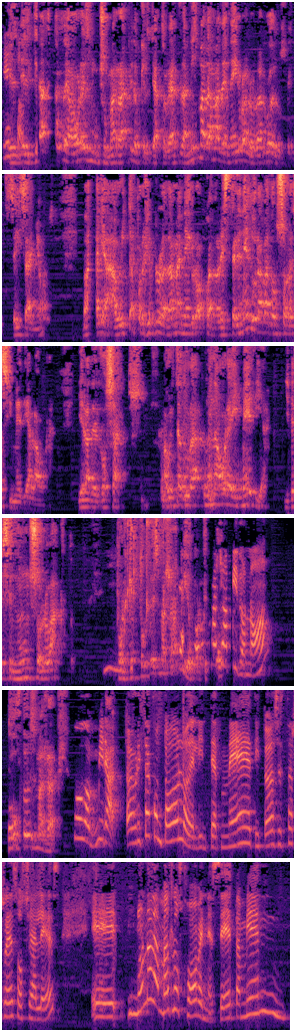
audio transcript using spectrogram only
El, teatro de ahora es mucho más rápido que el teatro de antes. La misma Dama de Negro a lo largo de los 26 años, vaya, ahorita por ejemplo la Dama de Negro cuando la estrené duraba dos horas y media la hora y era de dos actos. Ahorita dura una hora y media y es en un solo acto. Porque todo es más rápido. Porque es más rápido, ¿no? Todo es más rápido. Todo, mira, ahorita con todo lo del internet y todas estas redes sociales, eh, y no nada más los jóvenes, eh, también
